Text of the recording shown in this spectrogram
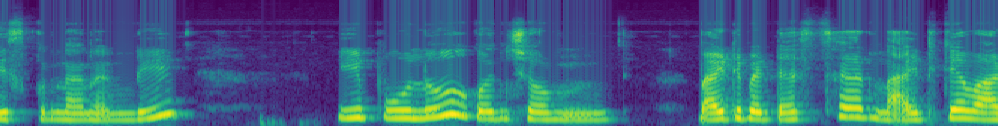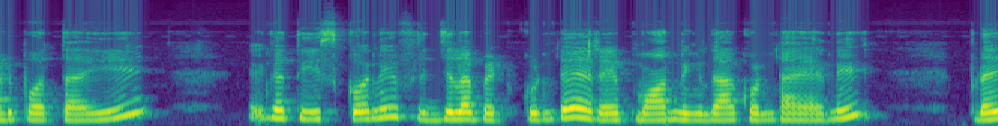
తీసుకున్నానండి. ఈ పూలు కొంచెం బయట పెట్టేస్తే నైట్కే వాడిపోతాయి. ఇంకా తీసుకొని ఫ్రిడ్జ్లో పెట్టుకుంటే రేపు మార్నింగ్ దాకా ఉంటాయని ఇప్పుడే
